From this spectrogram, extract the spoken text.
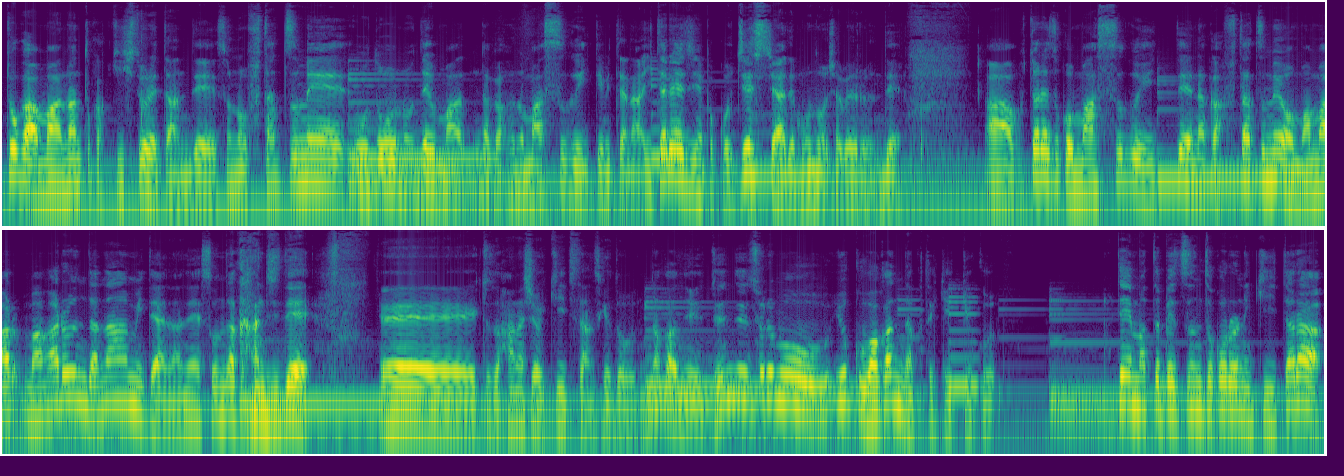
とかまあなんとか聞き取れたんでその2つ目をどうのでまあなんかそのまっすぐ行ってみたいなイタリア人やっぱこうジェスチャーでものを喋るんであーとりあえずこうまっすぐ行ってなんか2つ目を曲がる曲がるんだなみたいなねそんな感じで、えーちょっと話を聞いてたんですけどなんかね全然それもよく分かんなくて結局。でまた別のところに聞いたら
